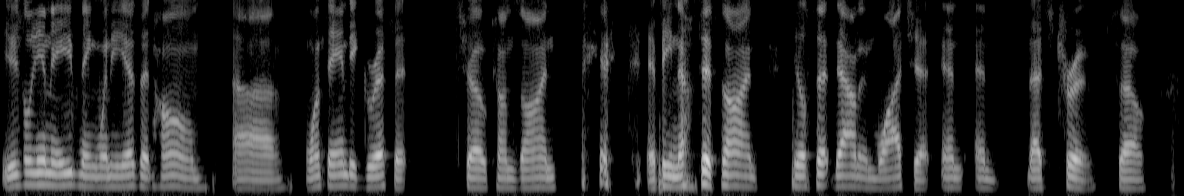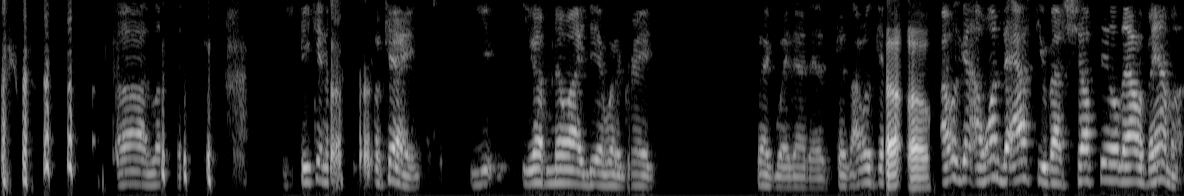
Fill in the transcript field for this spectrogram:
usually in the evening when he is at home, uh, once Andy Griffith show comes on, if he knows it's on, he'll sit down and watch it. And, and that's true. So. oh, I love it. Speaking of, okay, you, you have no idea what a great segue that is because I was gonna, Uh-oh. I was gonna, I wanted to ask you about Sheffield, Alabama,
